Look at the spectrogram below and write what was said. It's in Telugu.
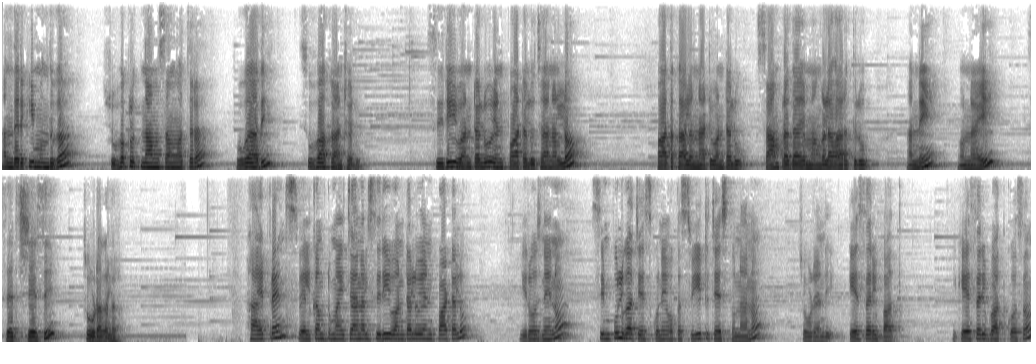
అందరికీ ముందుగా శుభకృత్నామ సంవత్సర ఉగాది శుభాకాంక్షలు. సిరి వంటలు అండ్ పాటలు ఛానల్లో పాతకాలం నాటి వంటలు సాంప్రదాయ మంగళహారతులు అన్నీ ఉన్నాయి. సెర్చ్ చేసి చూడగలరు. Hi friends welcome to my channel Siri వంటలు అండ్ పాటలు. ఈరోజు నేను సింపుల్గా చేసుకునే ఒక స్వీట్ చేస్తున్నాను. చూడండి కేసరి బాత్. ఈ కేసరి బాత్ కోసం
